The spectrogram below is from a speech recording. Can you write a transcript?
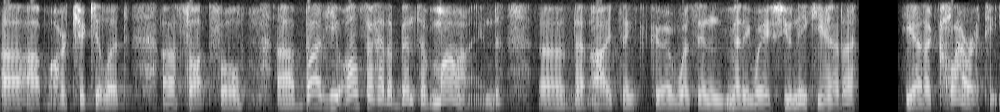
Uh, articulate, uh, thoughtful, uh, but he also had a bent of mind uh, that I think uh, was in many ways unique. He had a he had a clarity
